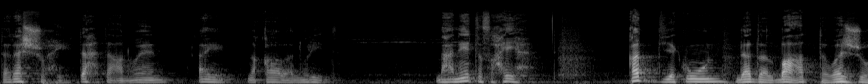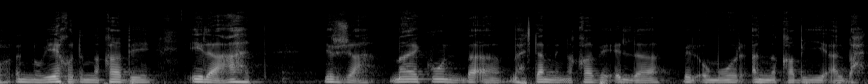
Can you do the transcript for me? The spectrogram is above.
ترشحي تحت عنوان أي نقابة نريد. معناتها صحيح. قد يكون لدى البعض توجه إنه ياخذ النقابة إلى عهد يرجع. ما يكون بقى مهتم النقابه إلا بالأمور النقابية البحت.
